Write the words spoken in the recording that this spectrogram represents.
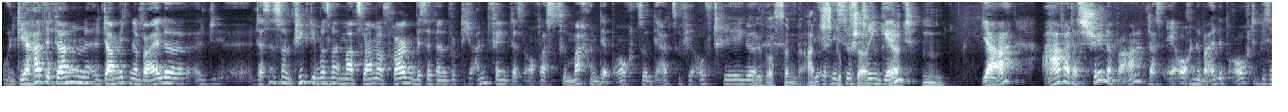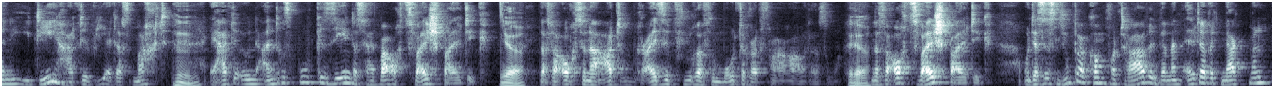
Und der hatte dann damit eine Weile, das ist so ein Typ, den muss man immer zweimal fragen, bis er dann wirklich anfängt, das auch was zu machen. Der braucht so, der hat so viele Aufträge. Der, so der ist nicht so stringent. Ja. Hm. Ja, aber das Schöne war, dass er auch eine Weile brauchte, bis er eine Idee hatte, wie er das macht. Hm. Er hatte irgendein anderes Buch gesehen, das war auch zweispaltig. Ja. Das war auch so eine Art Reiseführer für Motorradfahrer oder so. Ja. Und das war auch zweispaltig. Und das ist super komfortabel. Wenn man älter wird, merkt man,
